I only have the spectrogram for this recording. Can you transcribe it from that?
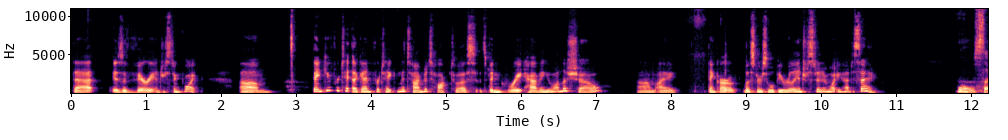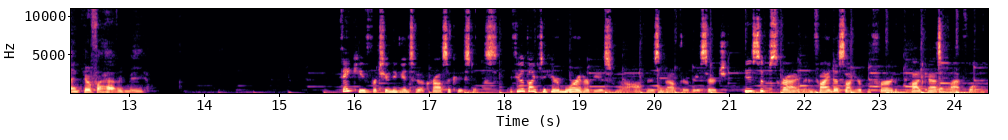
that is a very interesting point. Um, thank you for ta- again for taking the time to talk to us. It's been great having you on the show. Um, I think our listeners will be really interested in what you had to say. Yes, thank you for having me. Thank you for tuning into Across Acoustics. If you would like to hear more interviews from our authors about their research, please subscribe and find us on your preferred podcast platform.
